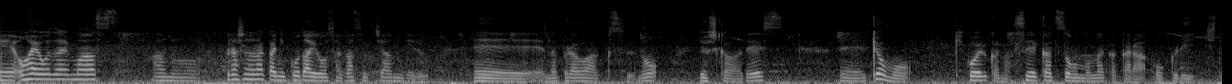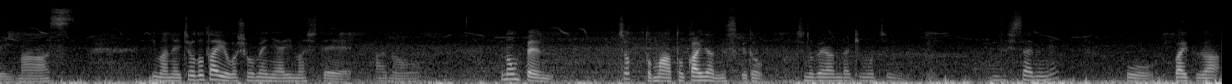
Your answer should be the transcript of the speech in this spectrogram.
えーおはようございます。あの暮らしの中に古代を探すチャンネル、えーナプラワークスの吉川です、えー今日も聞こえるかな？生活音の中からお送りしています。今ねちょうど太陽が正面にありましてあのプノンペンちょっとまあ都会なんですけどうちのベランダ気持ちいいんですよ。で下にねこうバイクが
